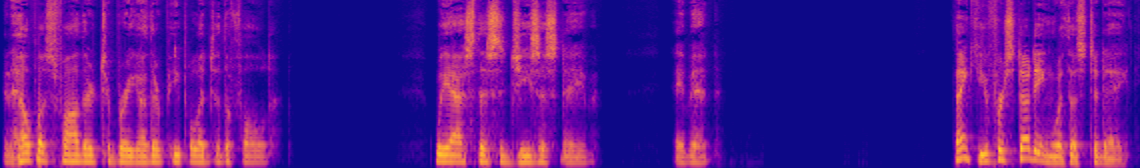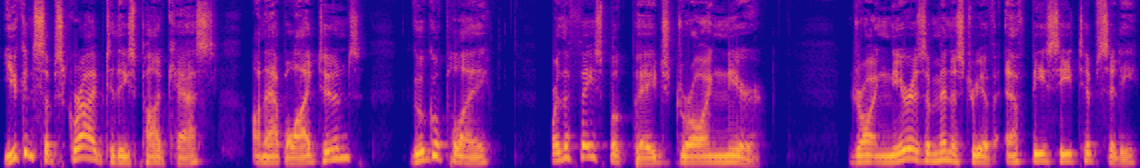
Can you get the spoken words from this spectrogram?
And help us, Father, to bring other people into the fold. We ask this in Jesus' name. Amen. Thank you for studying with us today. You can subscribe to these podcasts on Apple iTunes, Google Play, or the Facebook page Drawing Near. Drawing Near is a ministry of FBC Tipp City,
